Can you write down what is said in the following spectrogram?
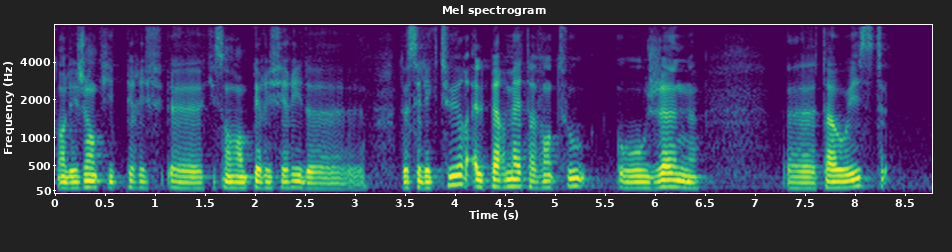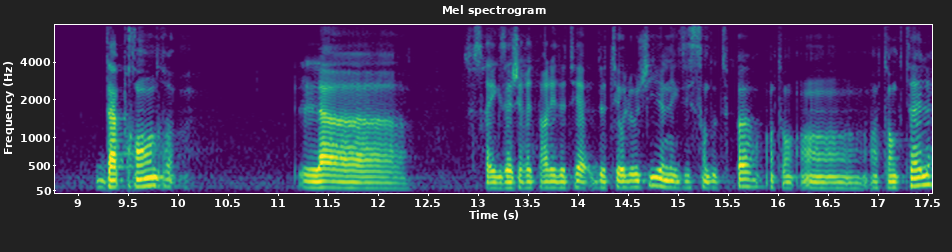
dans les gens qui, euh, sont en périphérie de, ces lectures, elles permettent avant tout aux jeunes euh, taoïstes d'apprendre la... Ce serait exagéré de parler de, théologie, elle n'existe sans doute pas en, en, en tant que telle,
